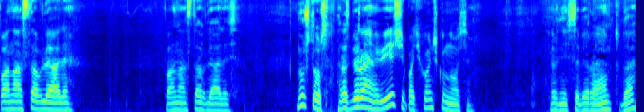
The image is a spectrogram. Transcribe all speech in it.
понаставляли. Понаставлялись. Ну что ж, разбираем вещи, потихонечку носим. Вернее, собираем туда,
